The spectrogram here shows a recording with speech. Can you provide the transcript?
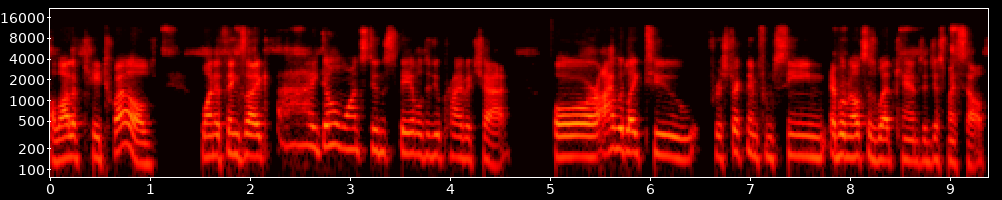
a lot of K-12 wanted things like, ah, I don't want students to be able to do private chat, or I would like to restrict them from seeing everyone else's webcams and just myself,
